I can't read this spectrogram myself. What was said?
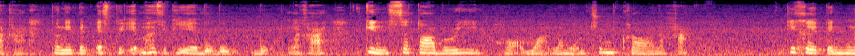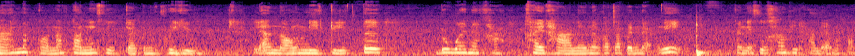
นะคะ ตัวนี้เป็น SPF 50 PA บวกบวกบวกนะคะกลิ่นสตรอเบอรี่หอมหวานละมุนชุ่มคลอนะคะ ที่เคยเป็นน้ำมาก่อนนะตอนนี้คือกลายเป็นครีม แล้วน้องมีกลิตเตอร์ ด้วยนะคะ ใครทานแล้วเนี่ยก็จะเป็นแบบนี้ อันนี้คือข้างที่ทานแล้วนะคะ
